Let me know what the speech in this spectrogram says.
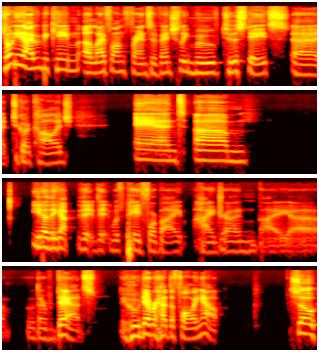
Tony and Ivan became uh, lifelong friends. Eventually, moved to the states uh, to go to college, and um, you know they got that was paid for by Hydra and by uh, their dads, who never had the falling out. So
